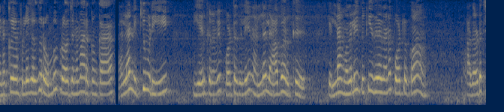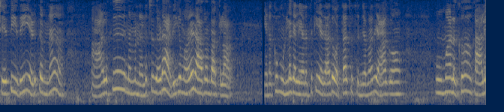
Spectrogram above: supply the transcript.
எனக்கும் என் பிள்ளைகளுக்கும் ரொம்ப பிரயோஜனமாக இருக்கும்க்கா. நல்லா நிற்க முடி ஏற்கனவே போட்டதுலேயே நல்ல லாபம் இருக்குது எல்லா முதலையும் தூக்கி இதே தானே போட்டிருக்கோம். அதோட சேர்த்து இதையும் எடுத்தோம்னா ஆளுக்கு நம்ம நினச்சதோட அதிகமாகவே லாபம் பார்க்கலாம். எனக்கும் முல்லை கல்யாணத்துக்கு ஏதாவது ஒத்தாசை செஞ்ச மாதிரி ஆகும். உமாளுக்கும் காலை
